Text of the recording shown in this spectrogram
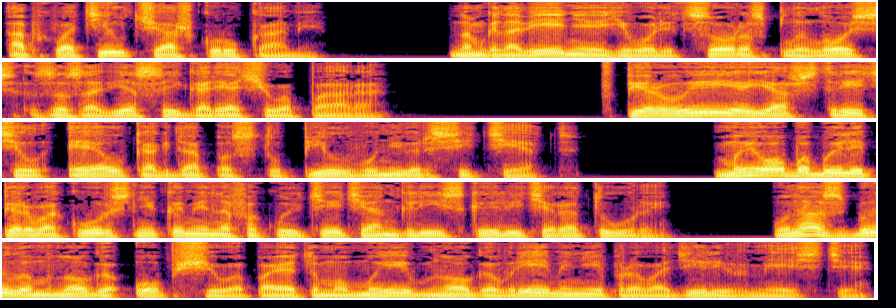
обхватил чашку руками. На мгновение его лицо расплылось за завесой горячего пара. Впервые я встретил Эл, когда поступил в университет. Мы оба были первокурсниками на факультете английской литературы. У нас было много общего, поэтому мы много времени проводили вместе.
